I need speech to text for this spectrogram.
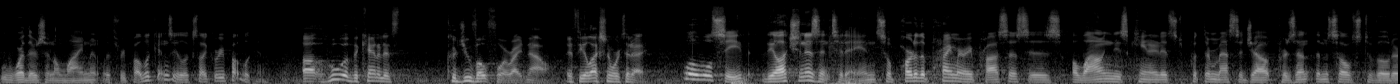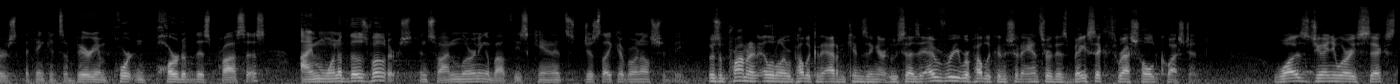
where there's an alignment with Republicans. He looks like a Republican. Uh, who of the candidates could you vote for right now if the election were today? Well, we'll see. The election isn't today, and so part of the primary process is allowing these candidates to put their message out, present themselves to voters. I think it's a very important part of this process. I'm one of those voters, and so I'm learning about these candidates just like everyone else should be. There's a prominent Illinois Republican, Adam Kinzinger, who says every Republican should answer this basic threshold question. Was January 6th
